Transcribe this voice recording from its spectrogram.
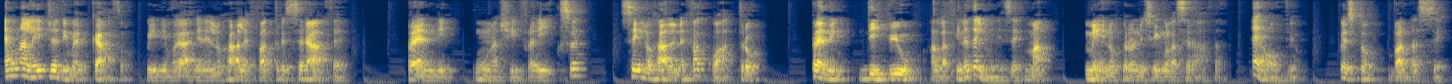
È una legge di mercato, quindi magari nel locale fa tre serate, prendi una cifra X, se il locale ne fa 4, prendi di più alla fine del mese, ma meno per ogni singola serata. È ovvio, questo va da sé.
